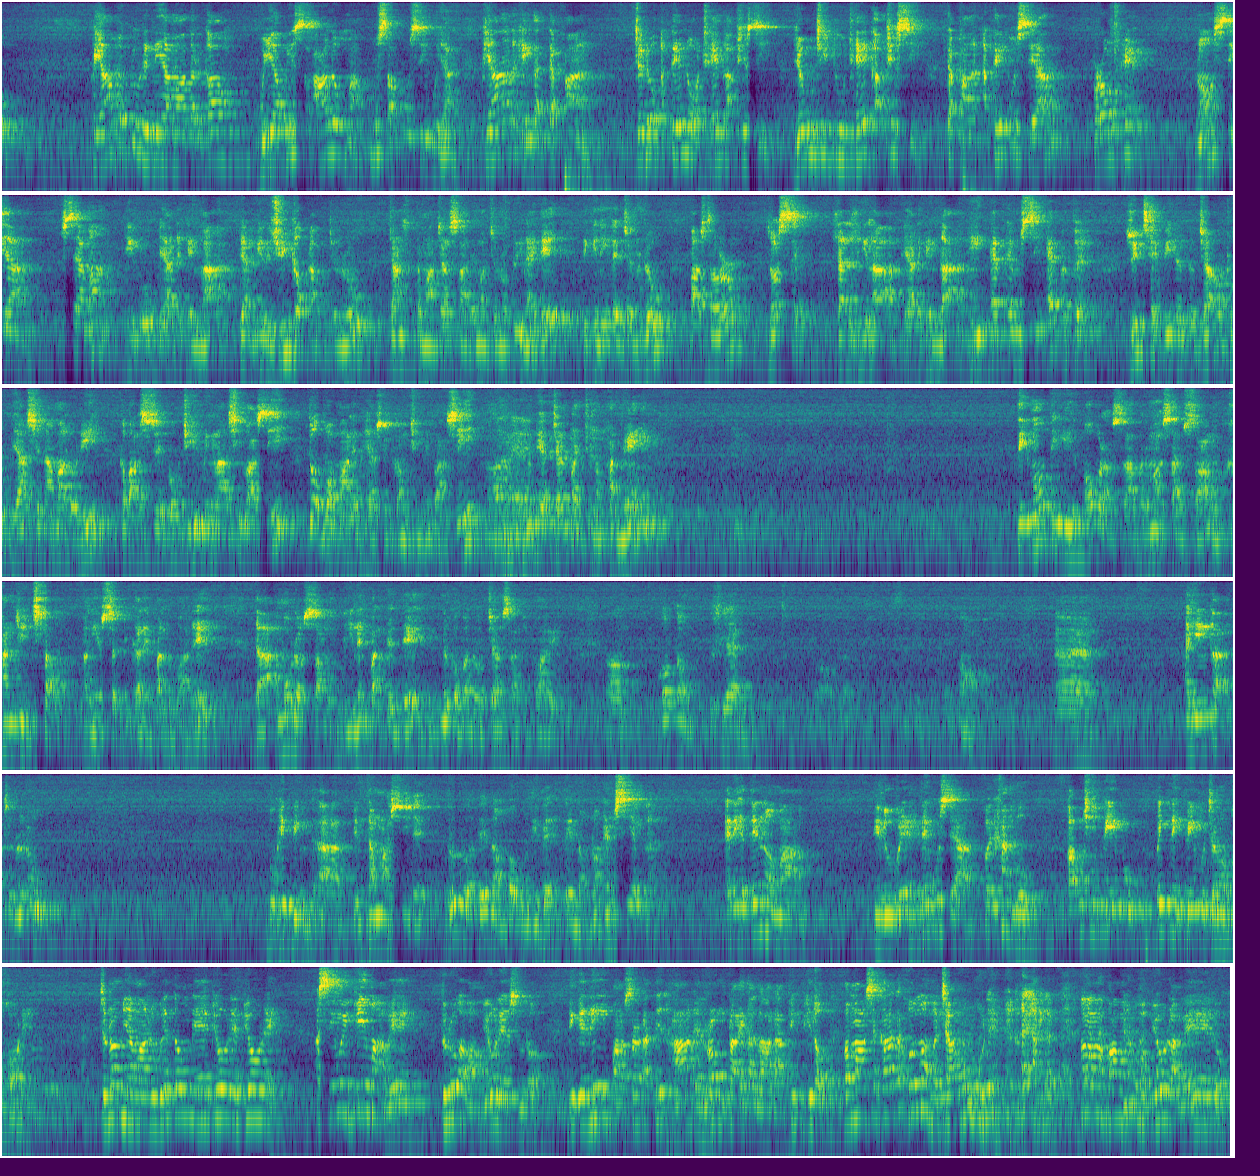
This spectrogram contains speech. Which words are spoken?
ဘုရားမပြုတဲ့နေရာမှာတကောင်းဝီယဝိစအားလုံးမှာဥစ္စာဥစီဝရဘုရားသခင်ကတပန်ကျွန်တော်အသင်းတော်ထဲကဖြစ်စီယုံကြည်သူထဲကဖြစ်စီ တပန်အသင်းကိုဆရာ prophet နော်ဆရာဆရာမဒီကိုဘုရားသခင်ကပြန်ပြီးရွေးကောက်တာကိုကျွန်တော်တို့ကျမ်းတမန်ကျမ်းစာထဲမှာကျွန်တော်တွေ့နိုင်တယ်ဒီကနေ့လည်းကျွန်တော်တို့ pastor Joseph ဆာလီလာဘုရားသခင်ကဒီ FMCF အတွက်ရွေးချယ်ပြီးတဲ့အတွက်ကြောင့်သူဘုရားရှင်နာမတော်ဒီကပါစေဘုရားကြီးမင်္ဂလာရှိပါစေတို့ပေါ်မှာလည်းဘုရားရှင်ကောင်းချီးပေးပါစေအာမင်ဒီအကျမ်းပိုက်ကျွန်တော်ဖတ်မယ် တိမောသေဩဝါစာပရမစာဆောင်ခန်းကြီး6အငယ်7ဒီကနေ့ပတ်လို့ပါတယ်ဒါအမှုတော်ဆောင်ဒီနေ့ပတ်သက်တဲ့နှုတ်ကပတ်တော်ကျမ်းစာဖြစ်ပါတယ်အော်ကောတောင်းဆရာအော်အဲအရင်ကကျွန်တော်တို့บุกิบินอ่าบินตั้งมาชีเลยรู้ว่าเต้นหนอปะอูดีเปเต้นหนอเนาะ MCF ล่ะอันนี้เต้นหนอมา ဒီလိုပဲတဲ့ဥစ္စာခွဲခန့်ဖို့ကောင်းချီးပေးဖို့ပိတ်သိမ့်ပေးဖို့ကျွန်တော်ခေါ်တယ်ကျွန်တော်မြန်မာလူပဲသုံးတယ်ပြောတယ်ပြောတယ်အစည်းအဝေးပြေးမှပဲသူတို့ကပြောလဲဆိုတော့ဒီကနေ့ပါစအတစ်ဟာတဲ့ wrong တိုင်ကလာတာဖြစ်ပြီးတော့ဗမာစကားတစ်ခုမှမကြောက်ဘူးတဲ့အာဘာဖြစ်လို့မပြောတာလဲလို့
